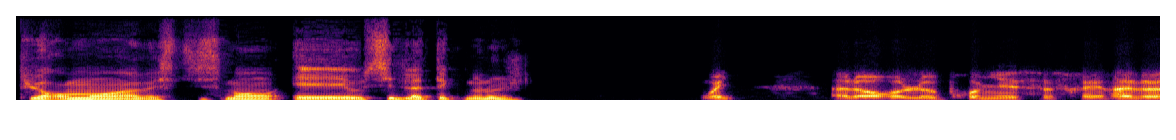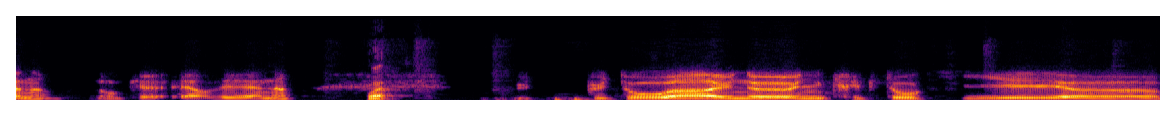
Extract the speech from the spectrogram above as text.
purement investissement et aussi de la technologie? Oui. Alors, le premier, ce serait Raven, donc euh, RVN. Ouais. Plutôt euh, une, une, crypto qui est euh,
